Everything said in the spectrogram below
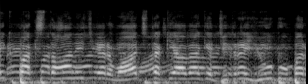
एक पाकिस्तान रिवाज तक कि जितने यूट्यूबर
